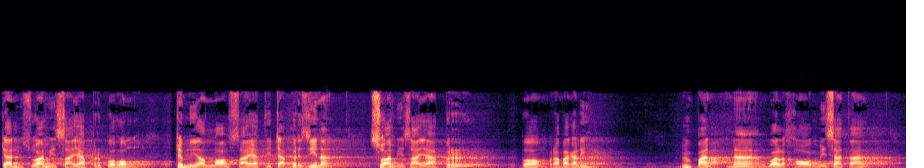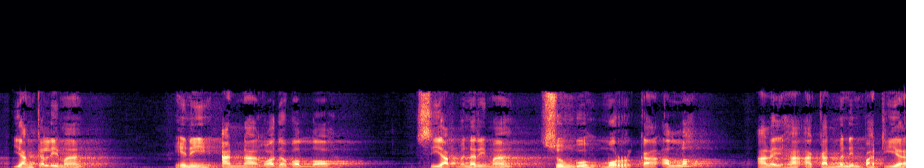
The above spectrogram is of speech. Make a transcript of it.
dan suami saya berbohong demi Allah saya tidak berzina, suami saya berbohong. Berapa kali? Empat. Nah, wal khamisata yang kelima ini anna ghadaballah siap menerima sungguh murka Allah alaiha akan menimpa dia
